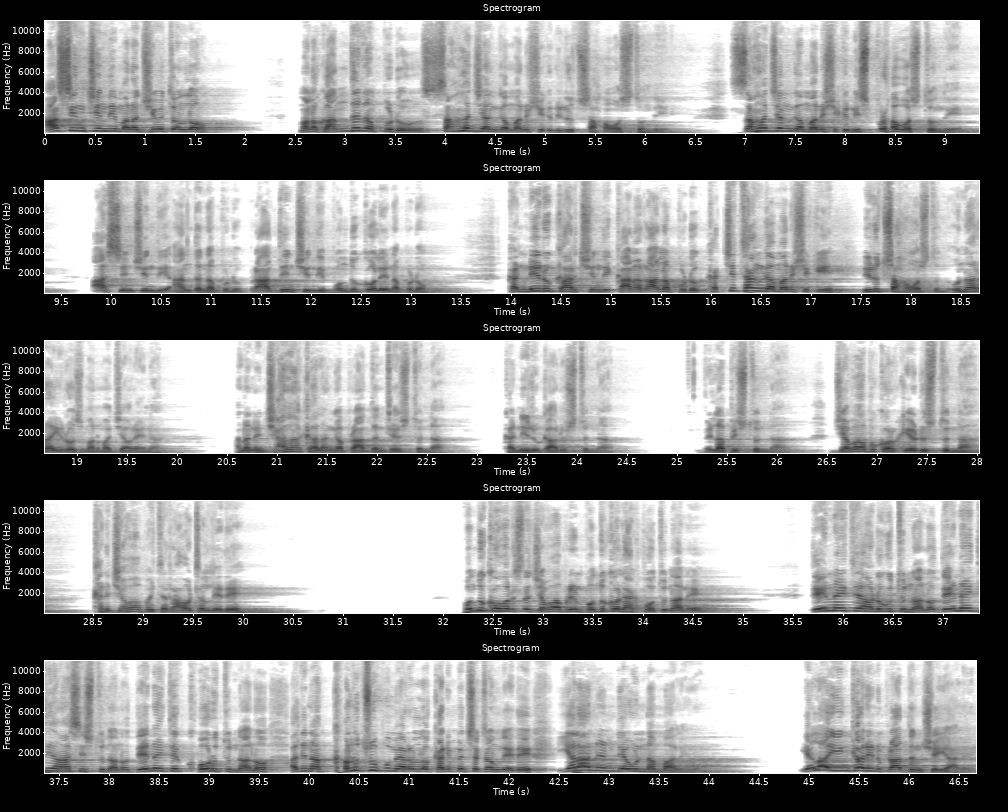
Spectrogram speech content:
ఆశించింది మన జీవితంలో మనకు అందినప్పుడు సహజంగా మనిషికి నిరుత్సాహం వస్తుంది. సహజంగా మనిషికి నిస్పృహ వస్తుంది. ఆశించింది అందనప్పుడు ప్రార్థించింది పొందుకోలేనప్పుడు కన్నీరు కార్చింది కానరానప్పుడు ఖచ్చితంగా మనిషికి నిరుత్సాహం వస్తుంది. ఉన్నారా ఈరోజు మన మధ్య ఎవరైనా? అన్న నేను చాలా కాలంగా ప్రార్థన చేస్తున్నా కన్నీరు కారుస్తున్నా విలపిస్తున్నా జవాబు కొరకు ఏడుస్తున్నా కానీ జవాబు అయితే రావటం లేదే. పొందుకోవలసిన జవాబు నేను పొందుకోలేకపోతున్నానే. దేన్నైతే అడుగుతున్నానో దేన్నైతే ఆశిస్తున్నానో దేన్నైతే కోరుతున్నానో అది నా కనుచూపు మేరల్లో కనిపించటం లేదే. ఎలా నేను దేవుణ్ణి నమ్మాలి? ఎలా ఇంకా నేను ప్రార్థన చేయాలి?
